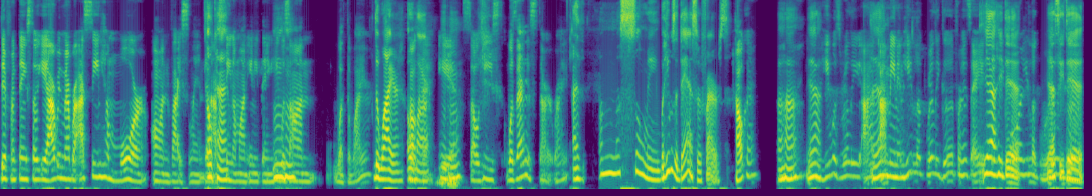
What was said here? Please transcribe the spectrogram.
different things so yeah i remember i seen him more on viceland than Okay. i've seen him on anything he was Mhm. on what the wire? The Wire, Omar. Okay, yeah. Mhm. So he's was that his start, right? I, I'm assuming, but he was a dancer first. Okay. Uh huh. Yeah. He was really. I. Yeah. I mean, and he looked really good for his age. Yeah, he did. He looked really. yes, he good. did.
